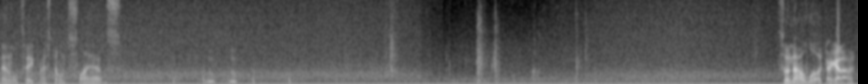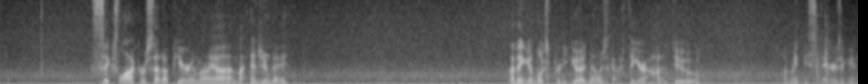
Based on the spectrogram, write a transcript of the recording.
Then we'll take my stone slabs. Whoop, whoop. So now look, I got a six locker set up here in my uh, my engine bay. I think it looks pretty good. Now we just gotta figure out how to do how to make these stairs again.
